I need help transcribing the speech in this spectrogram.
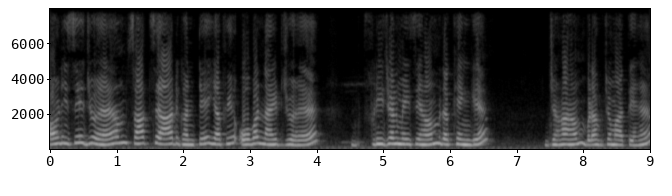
और इसे जो है, हम सात से आठ घंटे या फिर ओवरनाइट जो है फ्रीजर में इसे हम रखेंगे, जहाँ हम बर्फ़ जमाते हैं।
